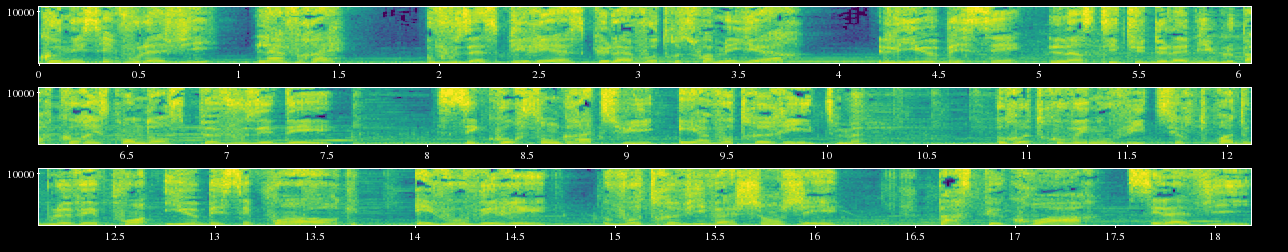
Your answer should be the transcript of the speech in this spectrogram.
Connaissez-vous la vie, la vraie? Vous aspirez à ce que la vôtre soit meilleure? L'IEBC, l'Institut de la Bible par correspondance, peut vous aider. Ces cours sont gratuits et à votre rythme. Retrouvez-nous vite sur www.iebc.org et vous verrez, votre vie va changer. Parce que croire, c'est la vie.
